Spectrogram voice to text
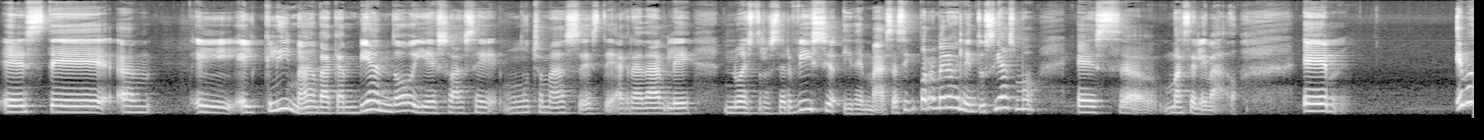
Este, el, clima va cambiando y eso hace mucho más este, agradable nuestro servicio y demás. Así que por lo menos el entusiasmo es uh, más elevado. Eh, hemos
